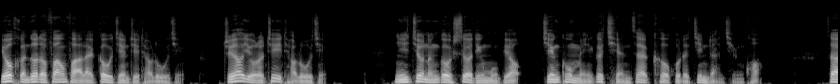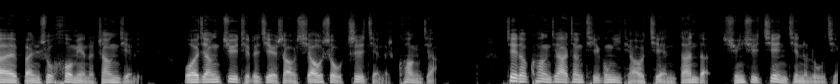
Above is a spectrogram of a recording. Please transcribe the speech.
有很多的方法来构建这条路径，只要有了这条路径，你就能够设定目标。监控每一个潜在客户的进展情况，在本书后面的章节里，我将具体的介绍销售质检的框架。这套框架将提供一条简单的、循序渐进的路径。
